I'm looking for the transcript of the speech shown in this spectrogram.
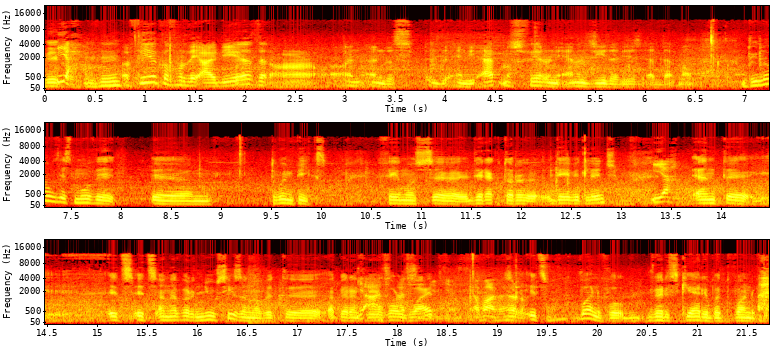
vehicle. yeah, Mhm. a vehicle for the ideas that are in, in, the, s- in, the, in the atmosphere and the energy that is at that moment. Do you know this movie, um, Twin Peaks? Famous uh, director David Lynch, Yeah, and uh, it's it's another new season of it uh, apparently yeah, I've, I've worldwide. it, yes. I've, I've it. It's wonderful, very scary but wonderful.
